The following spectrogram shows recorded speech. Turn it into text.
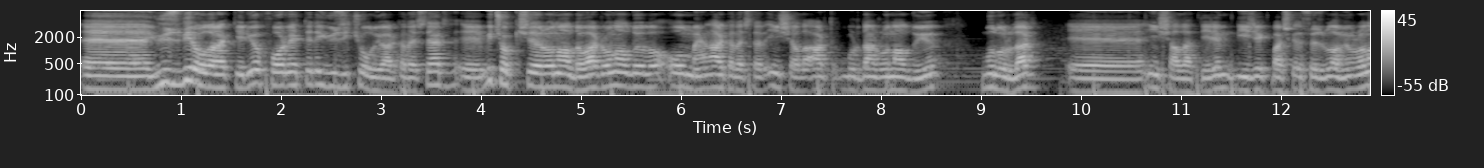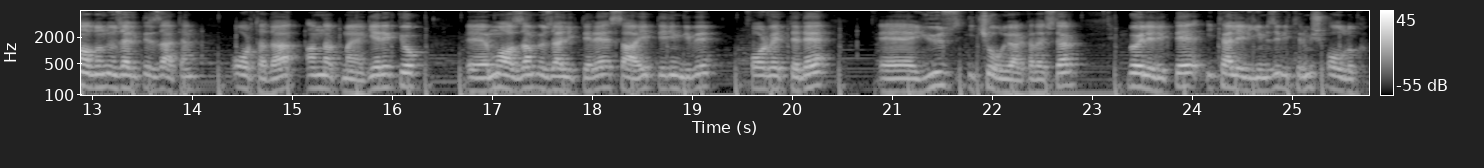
Ee, 101 olarak geliyor. Forvet'te de 102 oluyor arkadaşlar. Ee, Birçok kişide Ronaldo var. Ronaldo'lu olmayan arkadaşlar inşallah artık buradan Ronaldo'yu bulurlar. Ee, inşallah diyelim. Diyecek başka da söz bulamıyorum. Ronaldo'nun özellikleri zaten ortada. Anlatmaya gerek yok. Ee, muazzam özelliklere sahip. Dediğim gibi Forvet'te de e, 102 oluyor arkadaşlar. Böylelikle İtalya ligimizi bitirmiş olduk.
